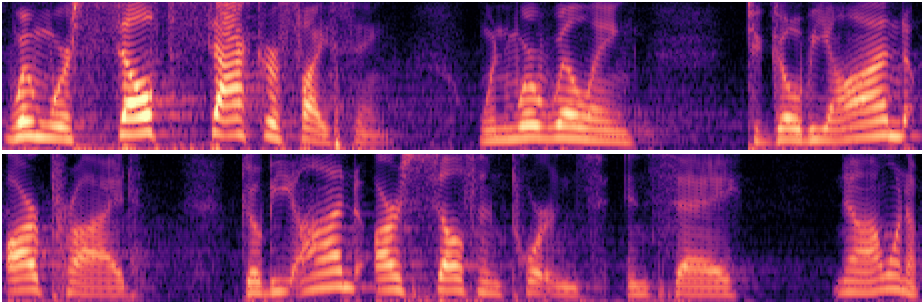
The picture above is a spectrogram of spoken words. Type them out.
when we're self sacrificing, when we're willing to go beyond our pride, go beyond our self importance, and say, No, I want to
